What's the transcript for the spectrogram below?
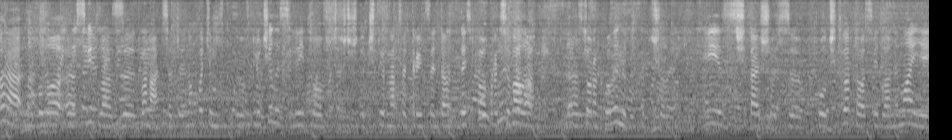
Вчора було е, світло світла з 12, ну потім включили світло в 14.30, десь попрацювала е, 40 хвилин і виключили. І вважаю, що з полчетвертого світла немає.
